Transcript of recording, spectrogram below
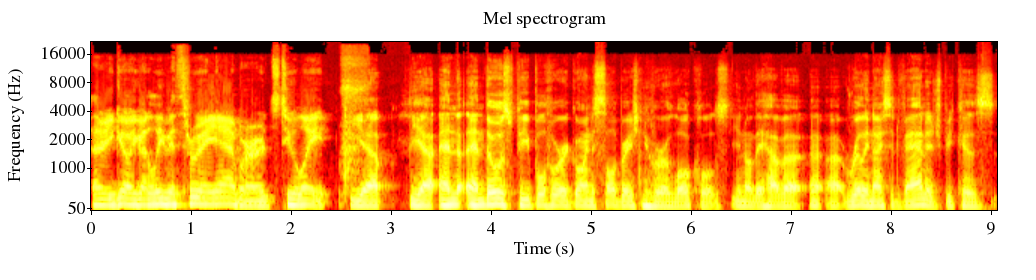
there you go. You got to leave at three a.m. or it's too late. Yep. Yeah, and and those people who are going to celebration who are locals, you know, they have a, a, a really nice advantage because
